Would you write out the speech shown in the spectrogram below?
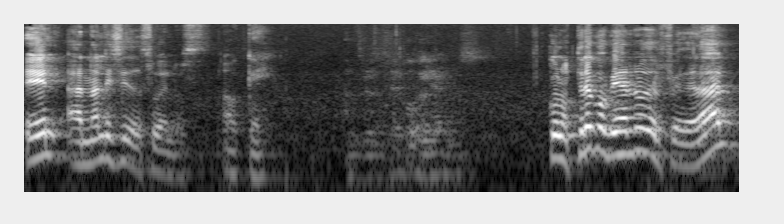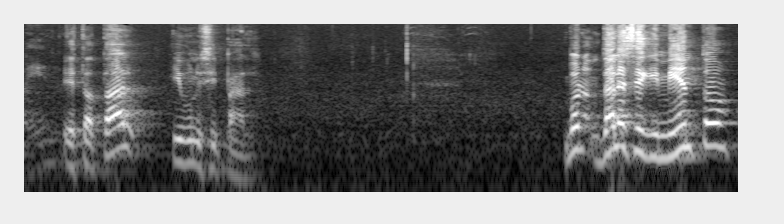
el análisis de suelos. Ok. Con los tres gobiernos del federal, estatal y municipal. Bueno, darle seguimiento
